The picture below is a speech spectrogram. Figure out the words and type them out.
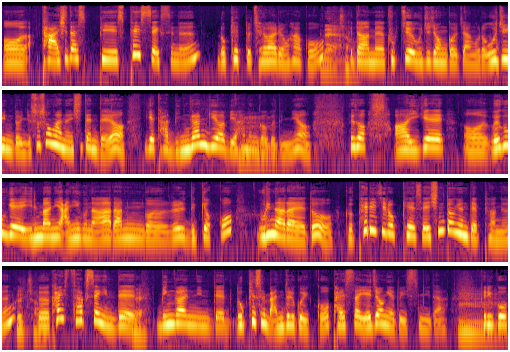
어 다 아시다시피 스페이스X는 로켓도 재활용하고 네. 그다음에 국제 우주 정거장으로 우주인도 이제 수송하는 시대인데요. 이게 다 민간 기업이 하는 음. 거거든요. 그래서 아 이게 어 외국의 일만이 아니구나라는 거를 느꼈고 우리나라에도 그 페리지 로켓의 신동윤 대표는 그렇죠. 그 카이스트 학생인데 네. 민간인데 로켓을 만들고 있고 발사 예정에도 있습니다. 음. 그리고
